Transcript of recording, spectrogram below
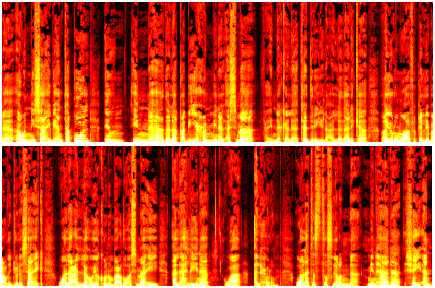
أو النساء بأن تقول إن, إن هذا لقبيح من الأسماء. فإنك لا تدري لعل ذلك غير موافق لبعض جلسائك ولعله يكون بعض أسماء الأهلين والحرم. ولا تستصغرن من هذا شيئا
